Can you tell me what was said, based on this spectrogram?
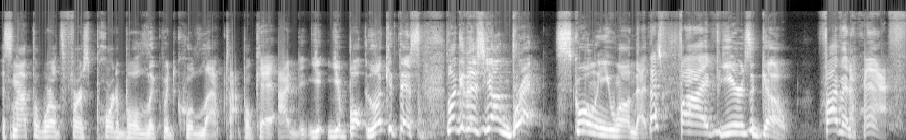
It's not the world's first portable liquid cooled laptop, okay? I, you, you bo- look at this. Look at this young Brett schooling you on that. That's five years ago. Five and a half.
